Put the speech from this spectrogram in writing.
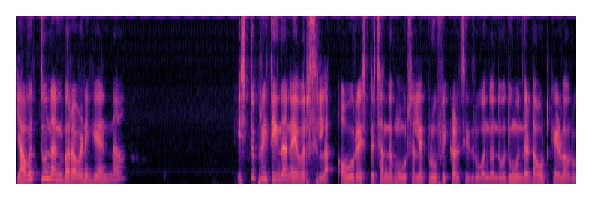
ಯಾವತ್ತೂ ನನ್ನ ಬರವಣಿಗೆಯನ್ನು ಇಷ್ಟು ಪ್ರೀತಿಯಿಂದ ನೆವರ್ಸಿಲ್ಲ ಅವ್ರು ಎಷ್ಟು ಚಂದ ಮೂರು ಸಲ ಪ್ರೂಫಿಗೆ ಕಳಿಸಿದ್ರು ಒಂದೊಂದು ಓದು ಮುಂದೆ ಡೌಟ್ ಕೇಳೋರು.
